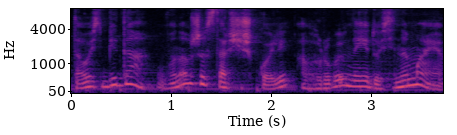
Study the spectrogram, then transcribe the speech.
Та ось біда, вона вже в старшій школі, а в групи в неї досі немає.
